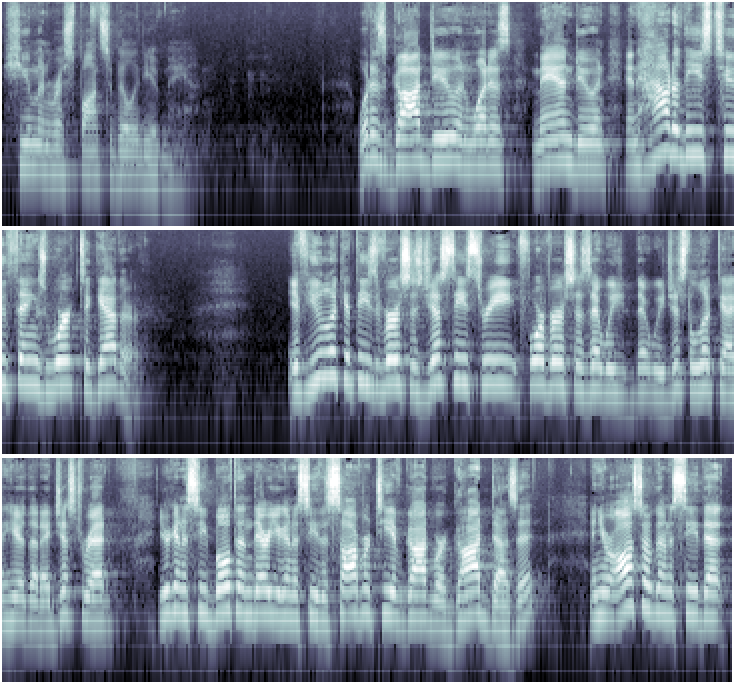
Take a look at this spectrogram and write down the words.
human responsibility of man. What does God do and what does man do? And, and how do these two things work together? If you look at these verses, just these three, four verses that we, that we just looked at here, that I just read, you're going to see both in there. You're going to see the sovereignty of God where God does it. And you're also going to see that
